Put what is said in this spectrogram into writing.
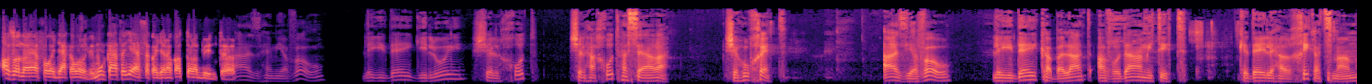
azonnal elfogadják a valódi munkát, hogy elszakadjanak attól a bűntől. של החוט השערה, שהוא חטא, אז יבואו לידי קבלת עבודה אמיתית, כדי להרחיק עצמם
